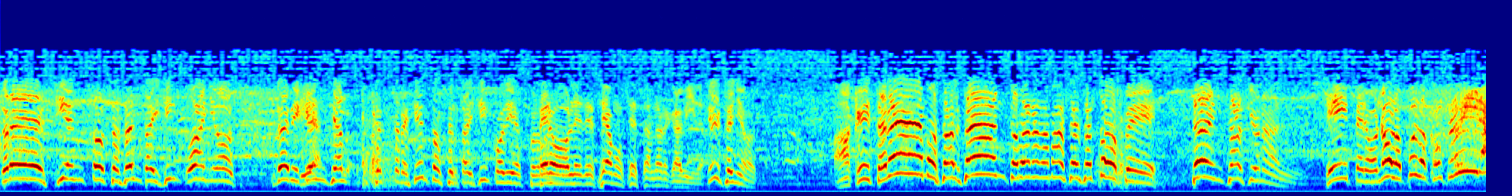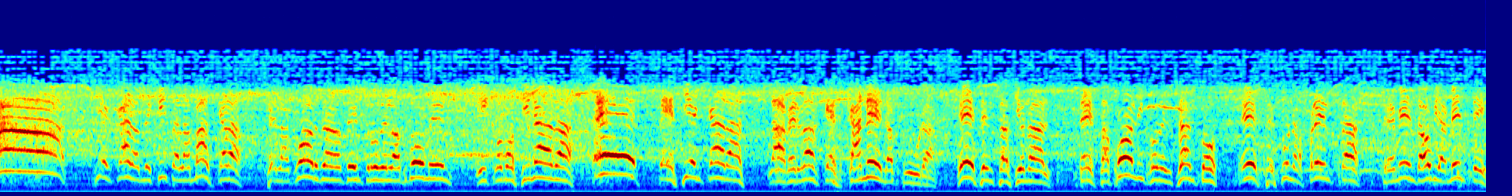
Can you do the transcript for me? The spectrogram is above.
365 años de vigencia, 365 días, perdón. Pero le deseamos esa larga vida. Sí, señor. Aquí tenemos al santo, ve nada más ese tope. Sensacional. Sí, pero no lo pudo concluir. ¡Ah! Cien caras le quita la máscara, se la guarda dentro del abdomen y como si nada, este cien caras, la verdad que es canela pura, es sensacional. Destapó al del santo, esta es una afrenta tremenda, obviamente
